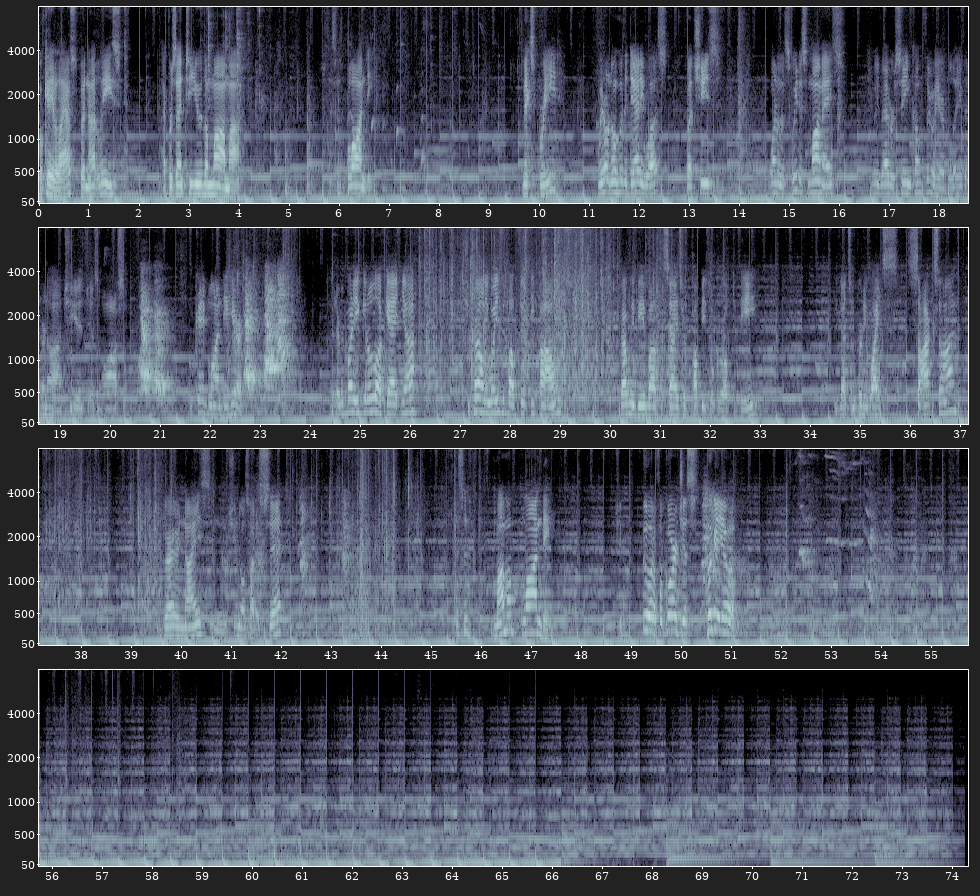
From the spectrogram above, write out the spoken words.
Okay, last but not least, I present to you the mama. This is Blondie. Mixed breed. We don't know who the daddy was, but she's one of the sweetest mames we've ever seen come through here, believe it or not. She is just awesome. Okay, Blondie, here. Let everybody get a look at ya. She probably weighs about 50 pounds. Probably be about the size her puppies will grow up to be. You got some pretty white socks on. Very nice, and she knows how to sit. This is Mama Blondie. She's beautiful, gorgeous. Look at you.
